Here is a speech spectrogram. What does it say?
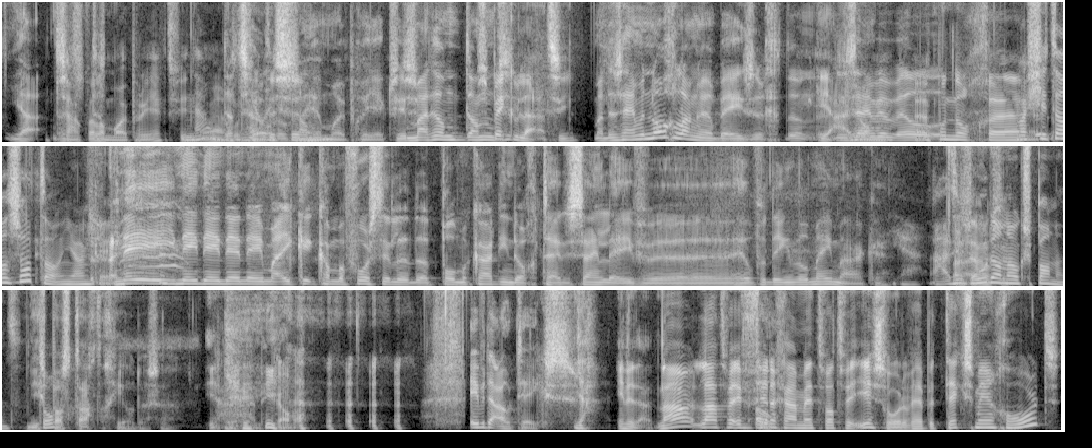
ja, dat zou ik wel een mooi project vinden. Nou, Dat zou ik is ook een een heel mooi project vinden. Maar dan, dan, speculatie. maar dan zijn we nog langer bezig. Dan, Ja, dan zijn we wel. Nog... eh, Was je het al zat dan, Janke? Nee, nee, nee, nee, nee. Maar ik, ik kan me voorstellen dat Paul McCartney nog tijdens zijn leven eh, heel veel dingen wil meemaken. Ja. Ah, het is hoe dan ook spannend. Die is toch? pas 80 joh, dus... eh. Ja, die kan. Even de outtakes. Ja, inderdaad. Nou, laten we even verder gaan met wat we eerst hoorden. We hebben Taxman gehoord.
